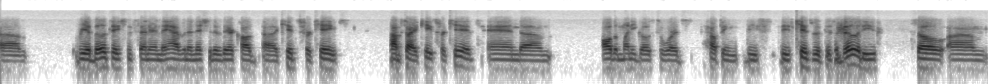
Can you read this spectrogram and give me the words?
um, rehabilitation center, and they have an initiative there called uh, Kids for Capes. I'm sorry, Capes for Kids, and um, all the money goes towards helping these these kids with disabilities. So um,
